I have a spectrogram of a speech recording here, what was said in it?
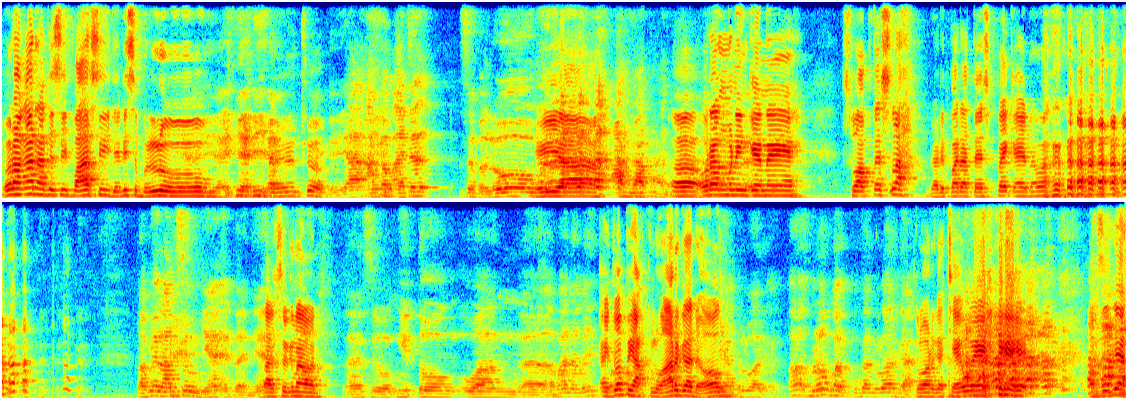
orang kan antisipasi jadi sebelum. Iya, iya, iya. Gitu. Oke, ya anggap aja sebelum. Iya. anggap aja Eh, orang mending kene swab test lah daripada tes pack kayak nama. Tapi langsungnya etanya Langsung naon? langsung ngitung uang eh, apa namanya? Eh, itu pihak keluarga dong. Pihak keluarga. Oh, belum bukan, bukan keluarga. Keluarga cewek. Maksudnya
